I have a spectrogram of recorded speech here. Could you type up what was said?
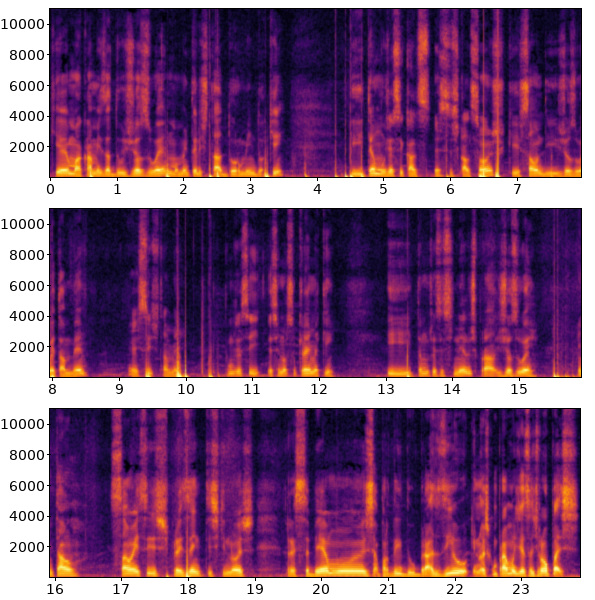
que é uma camisa do Josué. No momento ele está dormindo aqui. E temos esse esses calções que são de Josué também. Esses também. Temos esse, esse nosso creme aqui. E temos esses chinelos para Josué. Então, são esses presentes que nós recebemos a partir do Brasil, que nós compramos essas roupas.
